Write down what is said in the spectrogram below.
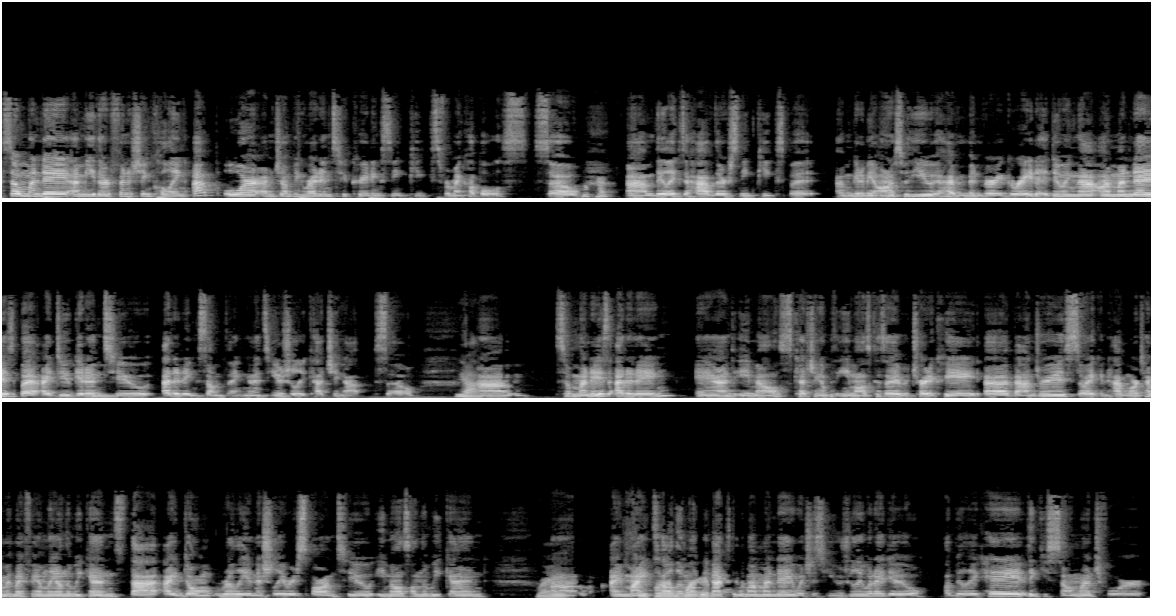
so Monday, I'm either finishing culling up or I'm jumping right into creating sneak peeks for my couples. So Okay. um, they like to have their sneak peeks, but I'm going to be honest with you, I haven't been very great at doing that on Mondays, but I do get Mm. into editing something and it's usually catching up. So, Yeah. um, so Monday's editing and emails, catching up with emails because I would try to create uh, boundaries so I can have more time with my family on the weekends that I don't really initially respond to emails on the weekend. Right. Um, I might Super tell them I'll get back to them on Monday, which is usually what I do. I'll be like, hey, thank you so much for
